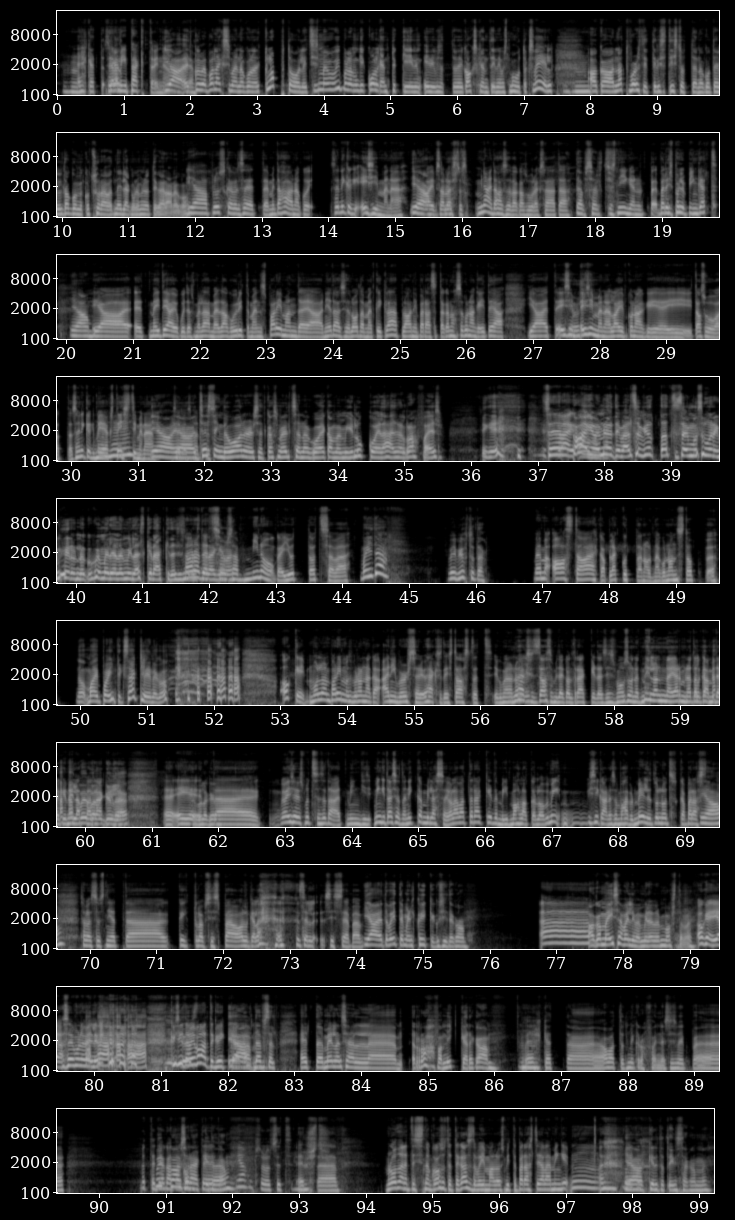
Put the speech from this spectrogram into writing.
mm. -hmm. ehk et see ei ole mingi packed onju. ja et kui me paneksime nagu need klapptoolid, siis me võib-olla mingi kolmkümmend tükki inim- inimesed või kakskümmend inimest mahutaks veel, mm -hmm. aga not worth it, te lihtsalt istute nagu teil tagumikud surevad neljakümne minutiga ära nagu. ja pluss ka veel see, et me ei taha nagu, see on ikkagi esimene Jaa, live salvestus, mina ei taha seda väga suureks ajada, täpselt sest niigi on pä- päris palju pinget ja ja et me ei tea ju, kuidas me läheme, nagu üritame endast parim anda ja nii edasi ja loodame, et kõik läheb plaanipäraselt, aga noh, sa kunagi ei tea. ja et esim-, esimene live kunagi ei tasu vaata, see on ikkagi meie jaoks Mhm. testimine. ja, ja testing the waters, et kas me üldse nagu, ega me mingi lukku ei lähe seal rahva ees. Mingi kahekümne minuti pealt saab jutt otsa, see on mu suurim hirm nagu, kui meil ei ole millestki rääkida, siis sa arvad, et sul saab minuga jutt otsa või? ma ei tea, võib juhtuda. me oleme aasta aega pläkutanud nagu nonstop no my point exactly nagu. okei okay,, mul on parima sõbrannaga anniversary üheksateist aastat ja kui meil on Mhm. üheksateist aastat midagi olnud rääkida, siis ma usun, et meil on järgmine nädal ka midagi neljapäeval rääkida. ei, Võib-olla et äh, ma ise just mõtlesin seda, et mingi, mingid asjad on ikka, millest sa ei ole vaata rääkida, mingid mahlakad lood või mis iganes on vahepeal meelde tulnud ka pärast ja, salvestust, nii et äh, kõik tuleb siis päevavalgele selle, siis see päev ja te võite meilt kõike küsida ka, äh,. aga me ise valime, millele me vastame. okei okay,, ja see mulle meeldib küsida võib alati kõike, ja aga täpselt, et äh, meil on seal äh, rahvamikker ka mm. -hmm. ehk et äh, avatud mikrofon ja siis võib äh, mõtted Võib jagada, kaasa rääkida, kommenteerida. jah, absoluutselt, et äh, ma loodan, et te siis nagu kasutate ka seda võimalust, mitte pärast ei ole mingi mm. ja kirjutate Instagrami.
